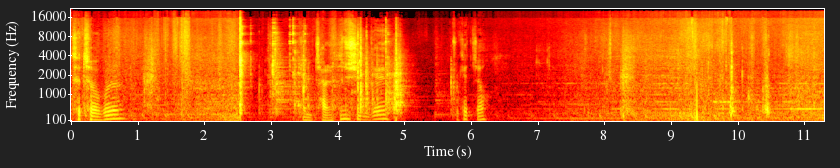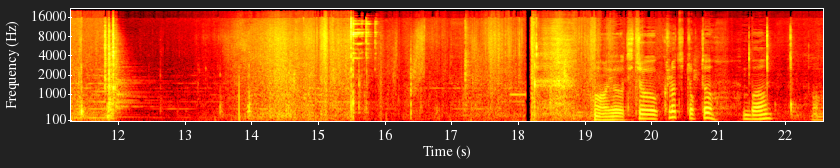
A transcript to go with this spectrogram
세척을 좀 잘 해주시는 게 좋겠죠. 쪽 클러치 쪽도 한번 어,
